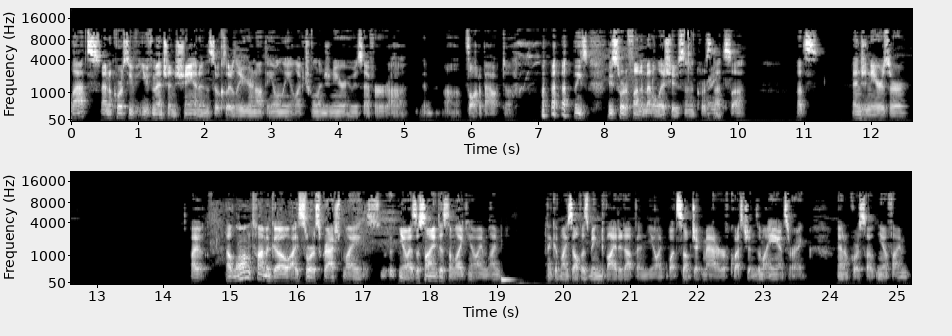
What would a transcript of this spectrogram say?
Well, that's and of course you've you've mentioned Shannon, so clearly you're not the only electrical engineer who has ever uh, uh, thought about uh, these these sort of fundamental issues. And of course, Right. that's uh, that's engineers are. I, a long time ago, I sort of scratched my, you know, as a scientist, I'm like, you know, I'm, I'm think of myself as being divided up in, you know, like what subject matter of questions am I answering? And of course, uh, you know, if I'm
